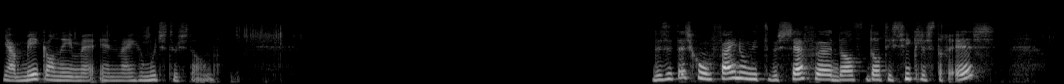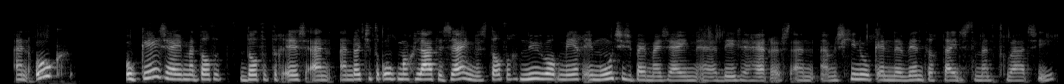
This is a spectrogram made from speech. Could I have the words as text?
ja, mee kan nemen in mijn gemoedstoestand. Dus het is gewoon fijn om je te beseffen dat, dat die cyclus er is. En ook oké zijn met dat het, dat het er is en, en dat je het er ook mag laten zijn. Dus dat er nu wat meer emoties bij mij zijn uh, deze herfst. En, en misschien ook in de winter tijdens de menstruatie.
